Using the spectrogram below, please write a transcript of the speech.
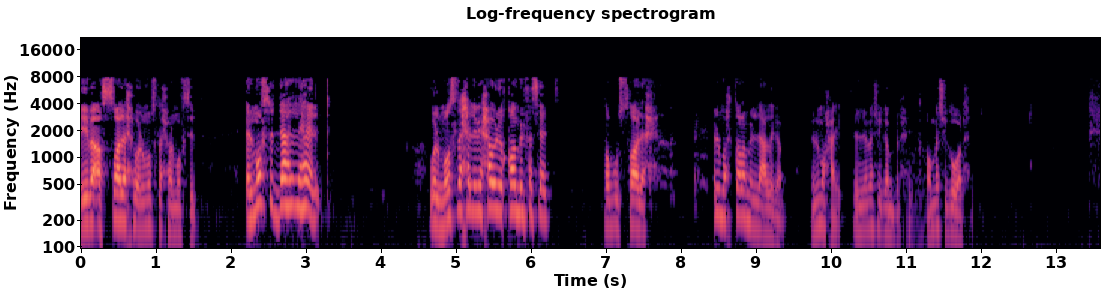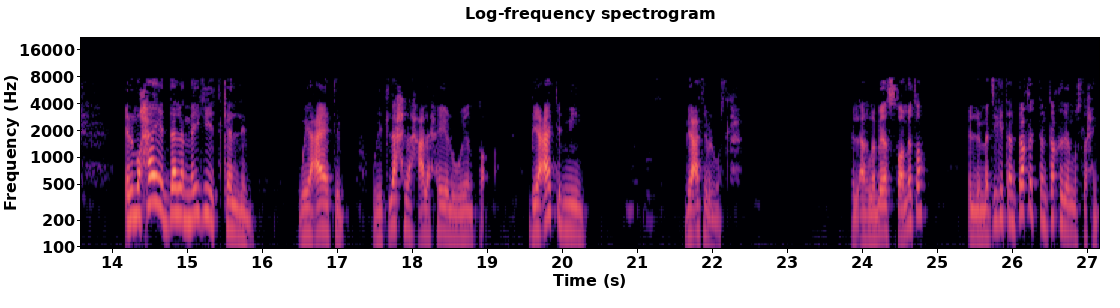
إيه بقى الصالح والمصلح والمفسد؟ المفسد ده الهالك والمصلح اللي بيحاول يقاوم الفساد. طب والصالح؟ المحترم اللي على جنب. المحايد اللي ماشي جنب الحيط أو ماشي جوه الحيط. المحايد ده لما يجي يتكلم ويعاتب ويتلحلح على حيله وينطق بيعاتب مين؟ بيعاتب المصلح. الأغلبية الصامتة اللي لما تيجي تنتقد تنتقد المصلحين.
